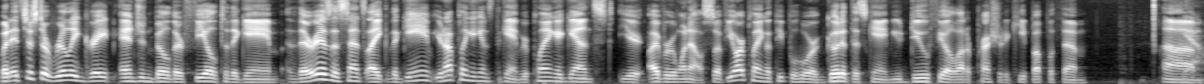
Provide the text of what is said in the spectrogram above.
but it's just a really great engine builder feel to the game. There is a sense like the game you're not playing against the game, you're playing against your, everyone else. So if you are playing with people who are good at this game, you do feel a lot of pressure to keep up with them. Um, Yeah.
